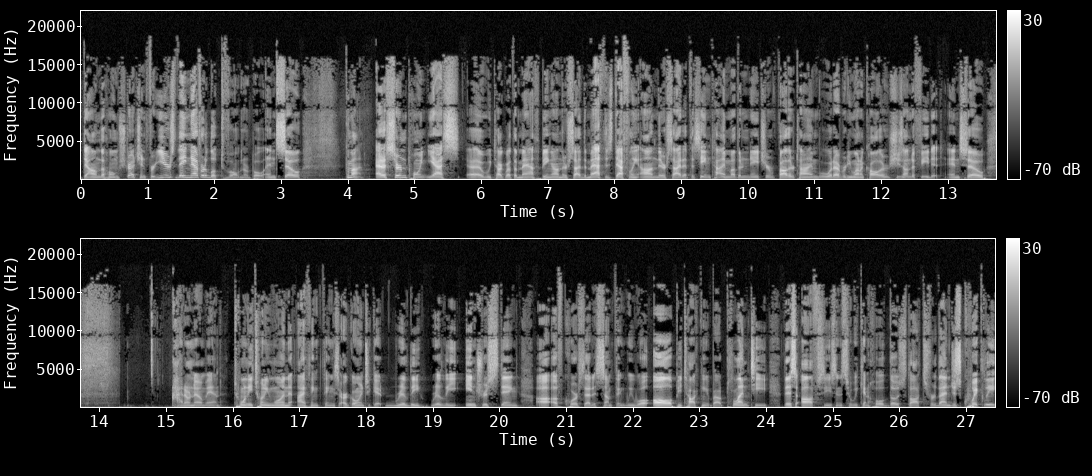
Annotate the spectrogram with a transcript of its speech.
down the home stretch. And for years, they never looked vulnerable. And so, come on. At a certain point, yes, uh, we talk about the math being on their side. The math is definitely on their side. At the same time, Mother Nature, Father Time, whatever you want to call her, she's undefeated. And so, I don't know, man. 2021, I think things are going to get really, really interesting. Uh, of course, that is something we will all be talking about plenty this off season, so we can hold those thoughts for then. Just quickly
